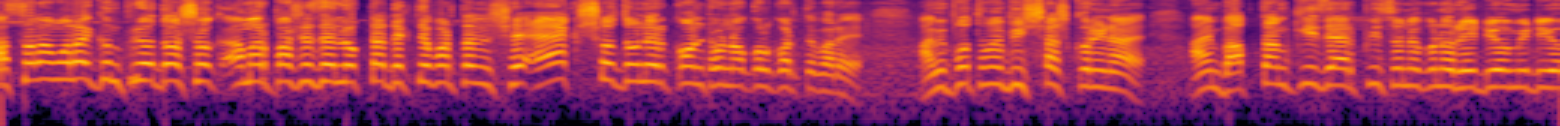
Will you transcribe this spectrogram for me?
আসসালামু আলাইকুম, প্রিয় দর্শক। আমার পাশে যে লোকটা দেখতে পারতেন, সে একশো জনের কণ্ঠ নকল করতে পারে। আমি প্রথমে বিশ্বাস করি না আমি ভাবতাম কি যে আর পিছনে কোনো রেডিও মিডিও,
